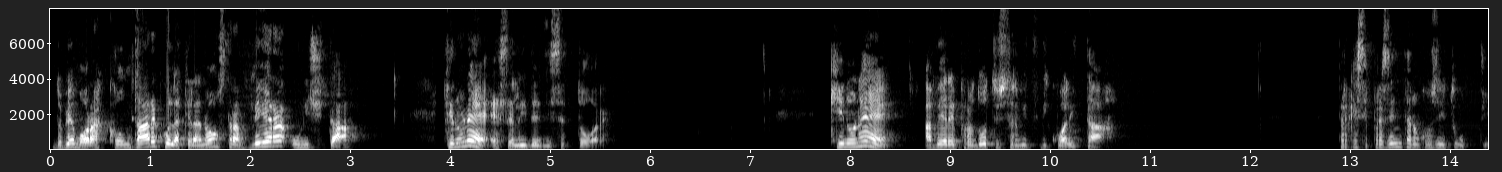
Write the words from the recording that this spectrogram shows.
dobbiamo raccontare quella che è la nostra vera unicità, che non è essere leader di settore, che non è avere prodotti e servizi di qualità, perché si presentano così tutti.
